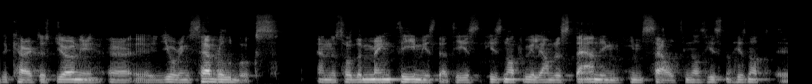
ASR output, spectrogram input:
the character's journey uh, during several books and so the main theme is that he's he's not really understanding himself. He's not he's not, he's not uh,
